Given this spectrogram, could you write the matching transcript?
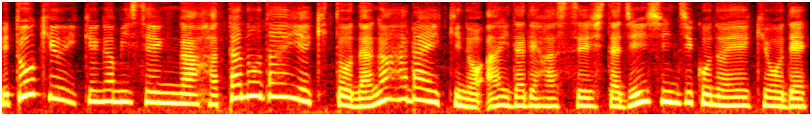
え東急池上線が旗の台駅と長原駅の間で発生した人身事故の影響で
